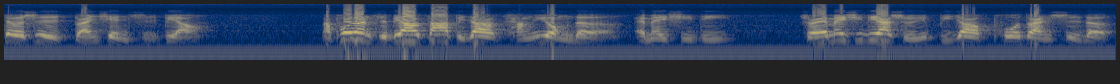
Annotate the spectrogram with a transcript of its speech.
这个是短线指标。那破断指标大家比较常用的 MACD。所以 MACD 它属于比较波段式的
